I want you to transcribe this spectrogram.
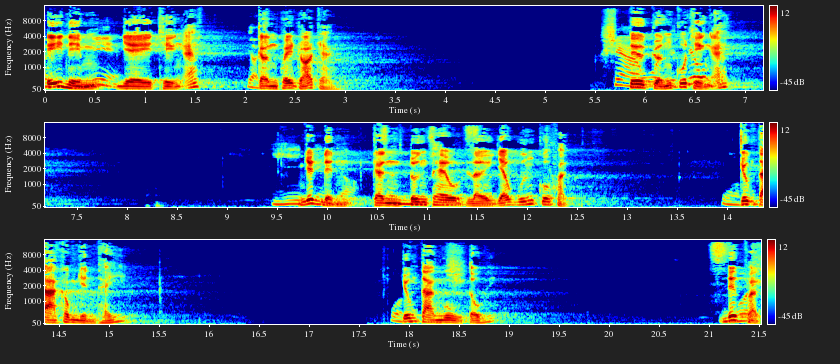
ý niệm về thiện ác cần phải rõ ràng. Tiêu chuẩn của thiện ác nhất định cần tuân theo lời giáo huấn của phật. Chúng ta không nhìn thấy. Chúng ta ngu tối. Đức phật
